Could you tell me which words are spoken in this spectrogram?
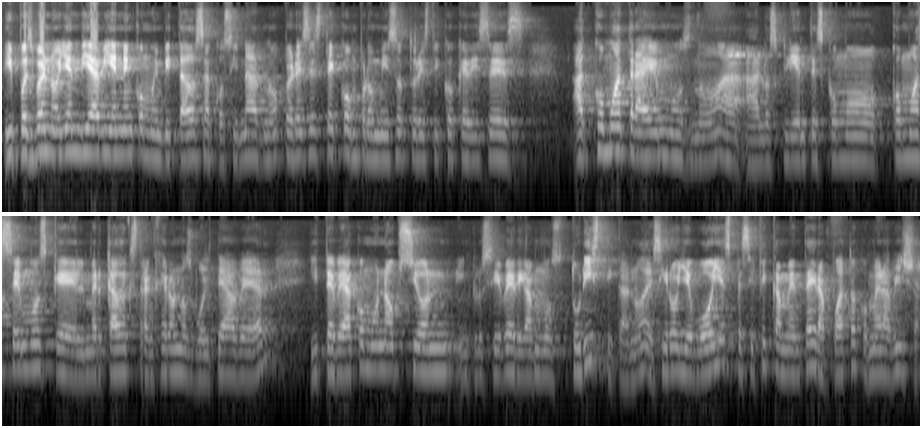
Y pues bueno, hoy en día vienen como invitados a cocinar, ¿no? Pero es este compromiso turístico que dices, cómo atraemos ¿no? a, los clientes, cómo, cómo hacemos que el mercado extranjero nos voltee a ver y te vea como una opción inclusive, digamos, turística, ¿no? Decir, oye, voy específicamente a Irapuato a comer a Villa.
